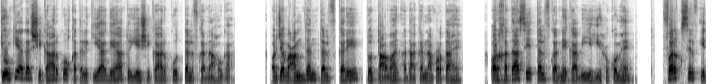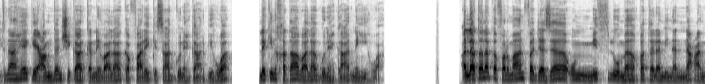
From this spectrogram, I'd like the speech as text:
کیونکہ اگر شکار کو قتل کیا گیا تو یہ شکار کو تلف کرنا ہوگا۔ اور جب آمدن تلف کرے تو تاوان ادا کرنا پڑتا ہے۔ اور خطا سے تلف کرنے کا بھی یہی حکم ہے۔ فرق صرف اتنا ہے کہ آمدن شکار کرنے والا کفارے کے ساتھ گنہ گار بھی ہوا، لیکن خطا والا گنہ گار نہیں ہوا۔ اللہ تعالیٰ کا فرمان مثل ما قتل من النعم۔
